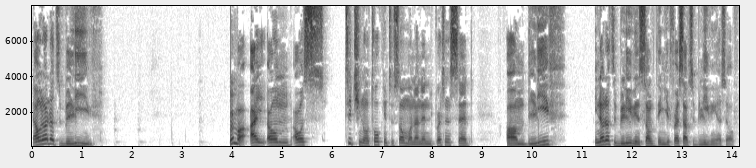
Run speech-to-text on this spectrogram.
Now, in order to believe, remember, I um I was teaching or talking to someone, and then the person said, um, believe. In order to believe in something, you first have to believe in yourself.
